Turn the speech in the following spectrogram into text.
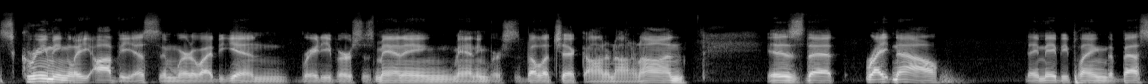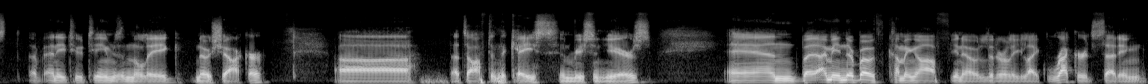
screamingly obvious, and where do I begin? Brady versus Manning, Manning versus Belichick, on and on and on is that right now they may be playing the best of any two teams in the league. No shocker. Uh, that's often the case in recent years. And but I mean they're both coming off, you know, literally like record-setting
